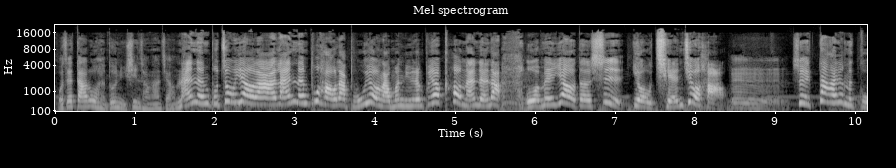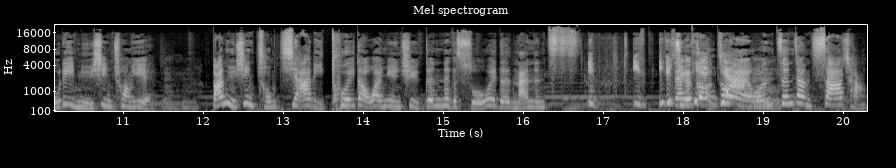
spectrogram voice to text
我在大陆很多女性常常讲，男人不重要啦，男人不好啦，不用啦，我们女人不要靠男人啦，我们要的是有钱就好。嗯，所以大量的鼓励女性创业，把女性从家里推到外面去，跟那个所谓的男人一一一决高，对，我们嗯征战沙场。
